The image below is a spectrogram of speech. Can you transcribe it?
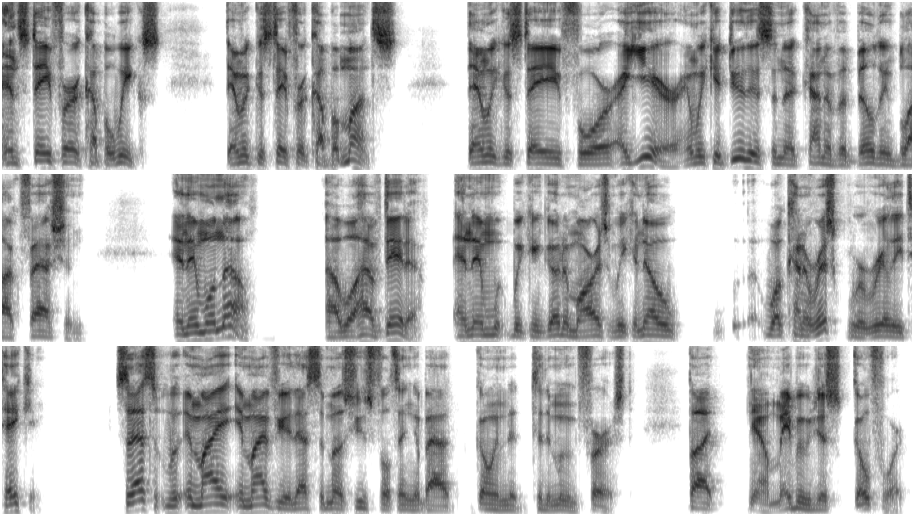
and stay for a couple weeks. Then we could stay for a couple months. Then we could stay for a year. And we could do this in a kind of a building block fashion. And then we'll know. Uh, we'll have data. And then we can go to Mars and we can know what kind of risk we're really taking. So that's in my in my view, that's the most useful thing about going to, to the moon first. But you know, maybe we just go for it.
